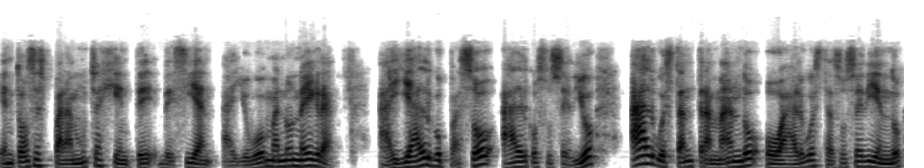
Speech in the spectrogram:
Entonces, para mucha gente decían, ahí hubo mano negra, ahí algo pasó, algo sucedió, algo están tramando o algo está sucediendo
